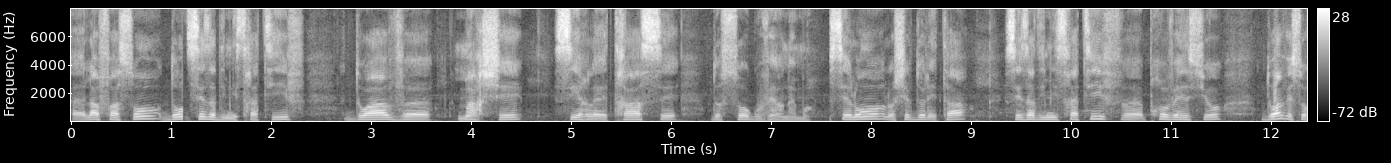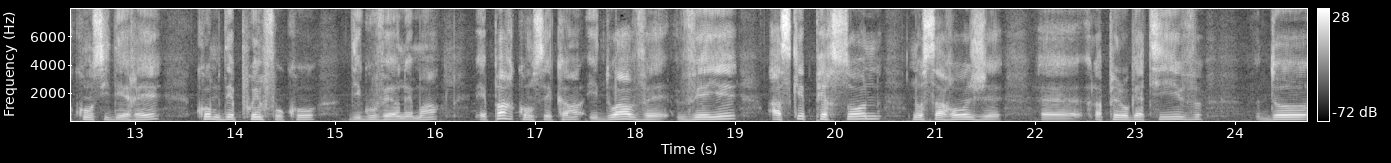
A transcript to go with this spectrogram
la façon dont ces administratifs doivent marcher sur les traces de ce gouvernement. Selon le chef de l'État, ces administratifs provinciaux doivent se considérer comme des points focaux du gouvernement et par conséquent, ils doivent veiller à ce que personne ne s'arroge euh, la prérogative de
